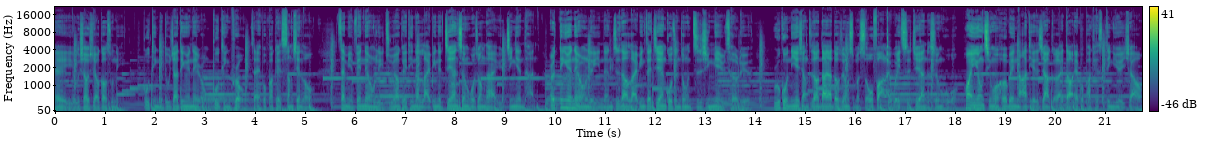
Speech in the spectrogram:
嘿、有个消息要告诉你，不停的独家订阅内容，不停 Pro 在 Apple Podcast 上线喽。在免费内容里，主要可以听到来宾的接案生活状态与经验谈，而订阅内容里能知道来宾在接案过程中的执行面与策略。如果你也想知道大家都是用什么手法来维持接案的生活，欢迎用请我喝杯拿铁的价格来到 Apple Podcast 订阅一下哦。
